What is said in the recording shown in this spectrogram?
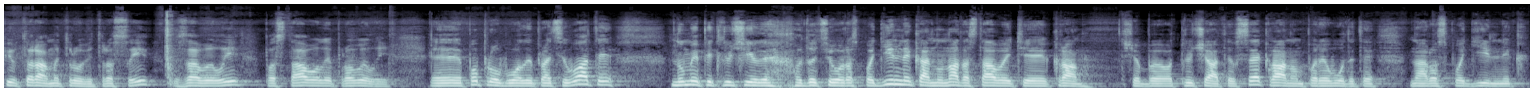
півтора метрові троси, завели, поставили, провели. Е, попробували працювати. Ну, ми підключили до цього розподільника. Ну, треба ставити кран, щоб відключати все. Краном переводити на розподільник.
